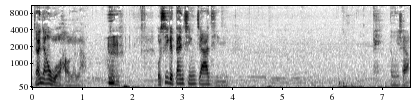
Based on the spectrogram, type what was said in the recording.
讲讲我好了啦。我是一个单亲家庭。等我一下。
